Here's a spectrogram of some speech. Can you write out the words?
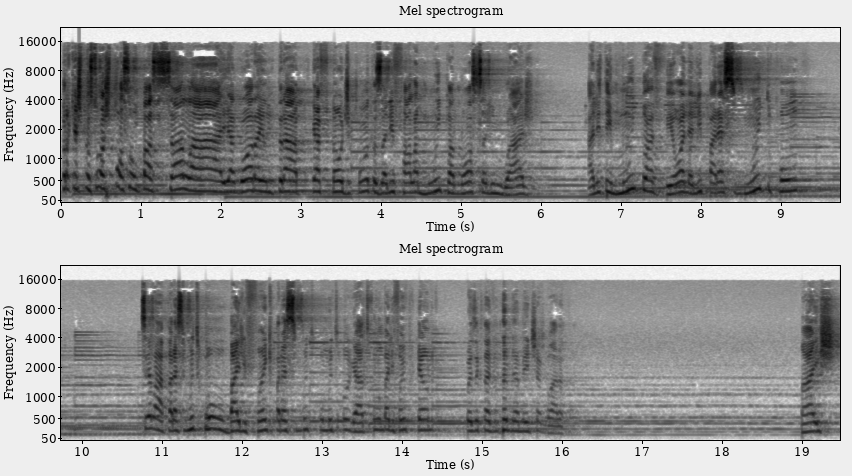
Para que as pessoas possam passar lá e agora entrar, porque afinal de contas ali fala muito a nossa linguagem. Ali tem muito a ver, olha, ali parece muito com sei lá, parece muito com baile funk, parece muito com muito lugar. Tô falando baile funk porque é a única coisa que tá vindo na minha mente agora. Mas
